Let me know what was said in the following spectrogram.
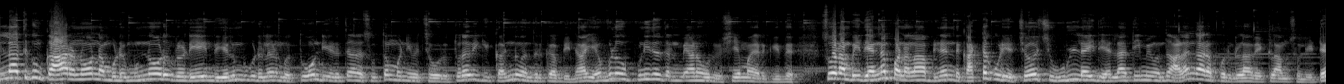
எல்லாத்துக்கும் காரணம் நம்மளுடைய முன்னோர்களுடைய இந்த எலும்புக்கூடுகளை நம்ம தோண்டி எடுத்து அதை சுத்தம் பண்ணி வச்ச ஒரு துறவிக்கு கண் வந்திருக்கு அப்படின்னா எவ்வளவு புனித தன்மையான ஒரு விஷயமா இருக்குது ஸோ நம்ம இது என்ன பண்ணலாம் அப்படின்னா இந்த கட்டக்கூடிய சர்ச் உள்ள இது எல்லாத்தையுமே வந்து அலங்கார பொருட்களாக வைக்கலாம்னு சொல்லிட்டு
